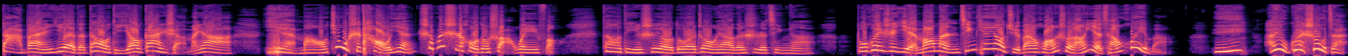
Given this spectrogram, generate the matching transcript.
大半夜的，到底要干什么呀？野猫就是讨厌，什么时候都耍威风。到底是有多重要的事情啊？不会是野猫们今天要举办黄鼠狼野餐会吧？咦？还有怪兽在，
